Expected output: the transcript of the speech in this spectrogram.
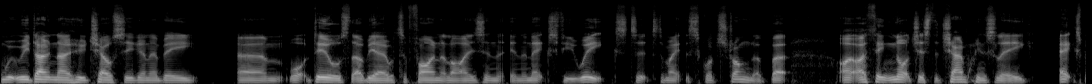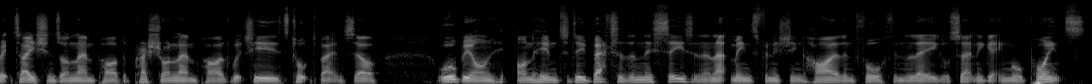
we, we don't know who Chelsea are going to be, um, what deals they'll be able to finalise in the, in the next few weeks to, to make the squad stronger. But I, I think not just the Champions League expectations on Lampard, the pressure on Lampard, which he has talked about himself, will be on on him to do better than this season, and that means finishing higher than fourth in the league, or certainly getting more points,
